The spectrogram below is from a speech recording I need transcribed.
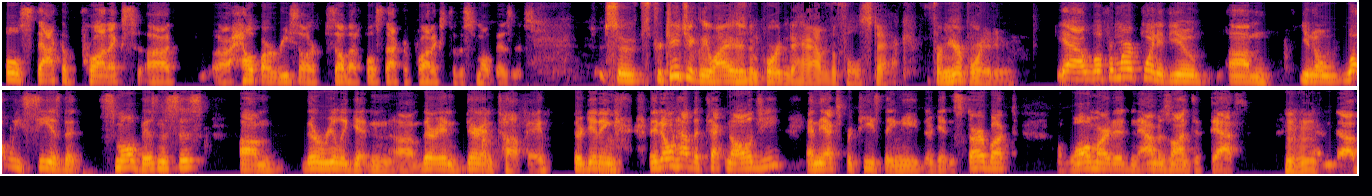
full stack of products uh, uh, help our reseller sell that full stack of products to the small business. So strategically, why is it important to have the full stack from your point of view? Yeah, well, from our point of view, um, you know, what we see is that small businesses, um, they're really getting, um, they're in, they're in tough, hey? They're getting, mm-hmm. they don't have the technology and the expertise they need. They're getting Starbucks, Walmarted, and Amazon to death. Mm-hmm. And uh,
